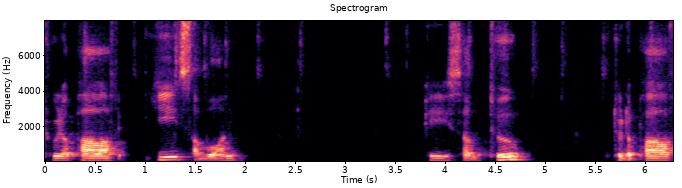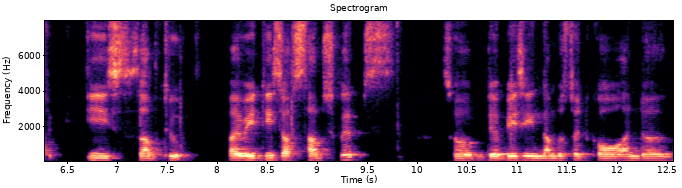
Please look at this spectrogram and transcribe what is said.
to the power of e sub 1, p sub 2 to the power of e sub 2. By the way, these are subscripts. So they're basically numbers that go under,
